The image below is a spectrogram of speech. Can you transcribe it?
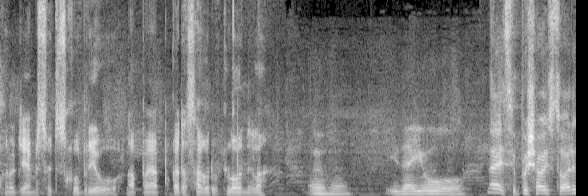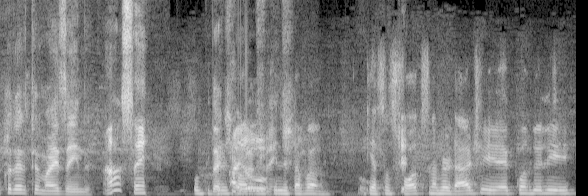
Quando o Jameson descobriu na época da saga do clone lá. Uhum. E daí o. É, se puxar o histórico deve ter mais ainda. Ah, sim. O que Daqui fala que ele tava. Que essas fotos, na verdade, é quando ele.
